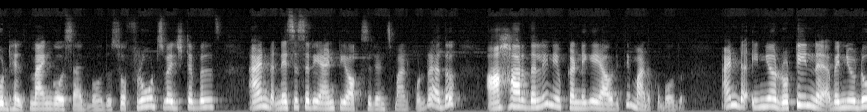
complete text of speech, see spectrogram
good health mangoes ಆಗ್ಬೋದು so fruits vegetables and necessary antioxidants ಮಾಡಿಕೊಂಡ್ರೆ ಅದು ಆಹಾರದಲ್ಲಿ ನೀವು ಕಣ್ಣಿಗೆ ಯಾವ ರೀತಿ ಮಾಡ್ಕೋಬೋದು and in your routine when you do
